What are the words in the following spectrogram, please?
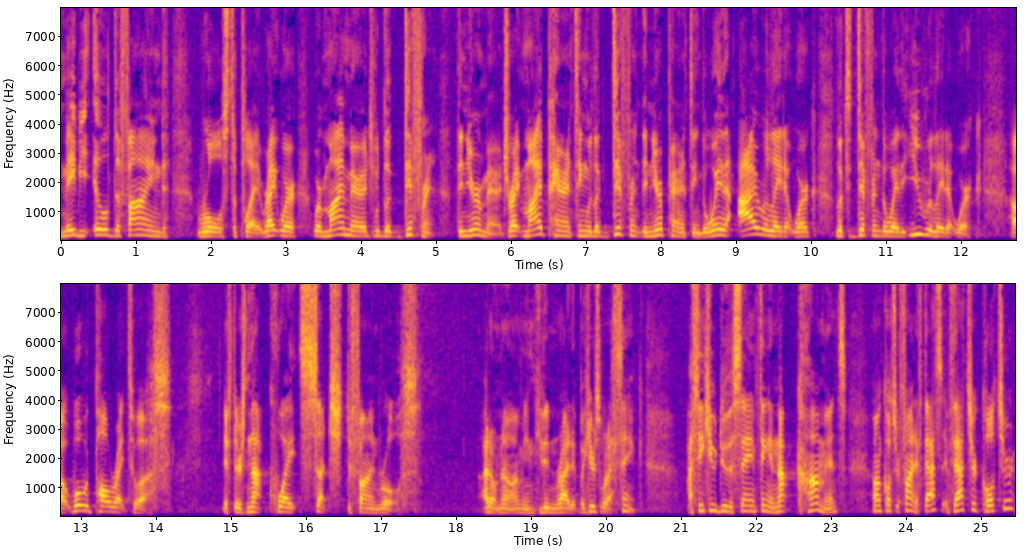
maybe ill defined roles to play, right? Where, where my marriage would look different than your marriage, right? My parenting would look different than your parenting. The way that I relate at work looks different the way that you relate at work. Uh, what would Paul write to us if there's not quite such defined roles? I don't know. I mean, he didn't write it, but here's what I think. I think he would do the same thing and not comment on culture. Fine, if that's, if that's your culture,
